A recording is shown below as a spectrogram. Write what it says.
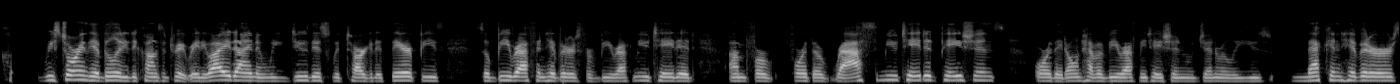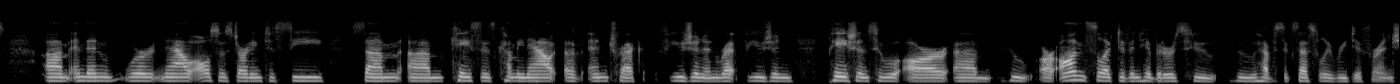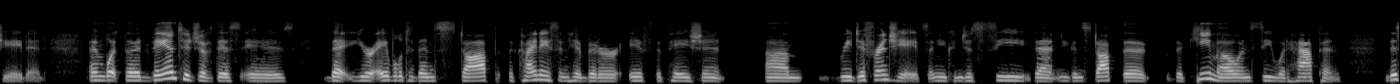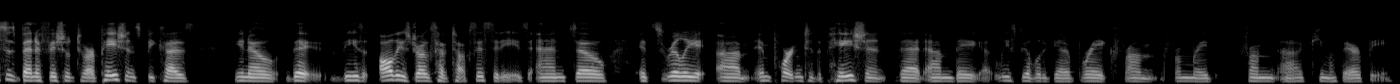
restoring the ability to concentrate radioiodine, and we do this with targeted therapies. So BRAF inhibitors for BRAF mutated, um, for, for the RAS mutated patients, or they don't have a BRAF mutation, we generally use MEK inhibitors. Um, and then we're now also starting to see some um, cases coming out of NTRK fusion and RET fusion patients who are um, who are on selective inhibitors who who have successfully redifferentiated. And what the advantage of this is that you're able to then stop the kinase inhibitor if the patient um, redifferentiates, and you can just see that you can stop the the chemo and see what happens. This is beneficial to our patients because you know, the, these all these drugs have toxicities, and so it's really um, important to the patient that um, they at least be able to get a break from from from uh, chemotherapy.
